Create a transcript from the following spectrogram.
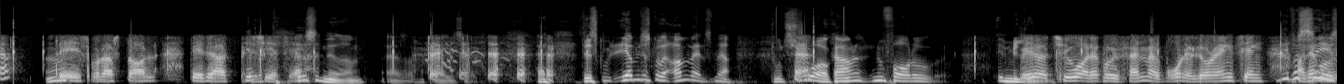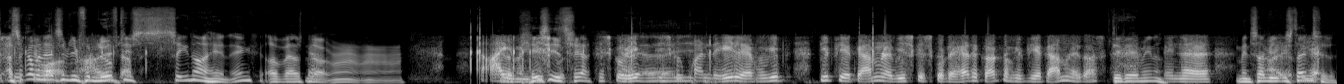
Ja, Ja. det er sgu da også dårligt. Det er da pisse Det er pisse nederen. Altså, talt. det skulle, jamen, det skulle være omvendt sådan her. Du er 20 Ja. år gammel, nu får du en million. du, 20 år, der kunne vi fandme bruge det. Det var ingenting. Lige Og der præcis, og så kan man det altid blive fornuftig senere hen, ikke? Og være sådan Ja. der... "Mm, mm." Nej, Eller men vi pisse skulle, vi skulle ikke, vi skulle brænde det hele af, for vi, vi bliver gamle, og vi skal sgu da have det godt, når vi bliver gamle, ikke også? Det er det, jeg mener. Men øh, Men så er vi ikke i stand Ja. til det.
